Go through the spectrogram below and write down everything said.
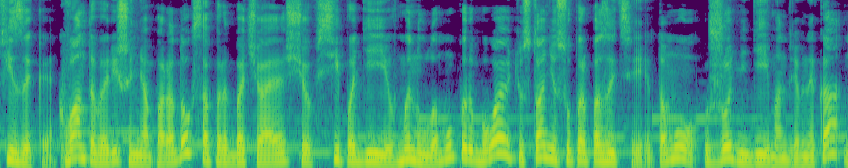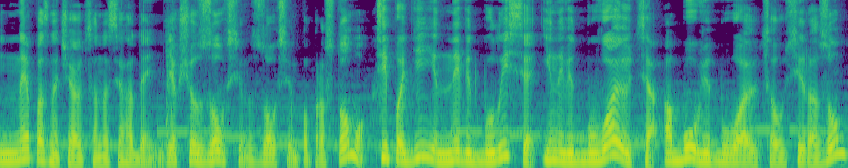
фізики. Квантове рішення парадокса передбачає, що всі події в минулому перебувають у стані суперпозиції, тому жодні дії мандрівника не позначаються на сьогодення. Якщо зовсім зовсім по-простому, ці події не відбулися і не відбуваються або відбуваються усі разом,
